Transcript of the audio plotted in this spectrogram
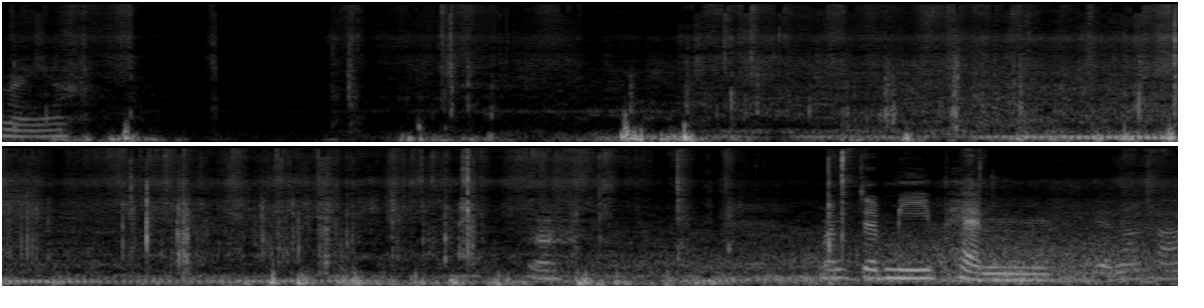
ไหนอะอะ มันจะมีแผ่น เดี๋ยวนะคะ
